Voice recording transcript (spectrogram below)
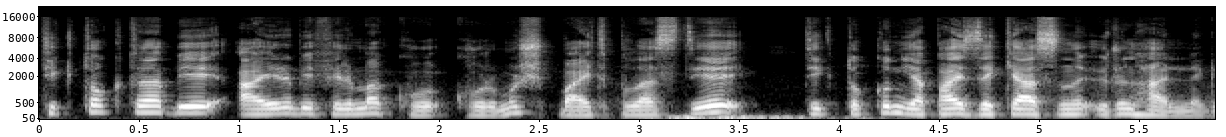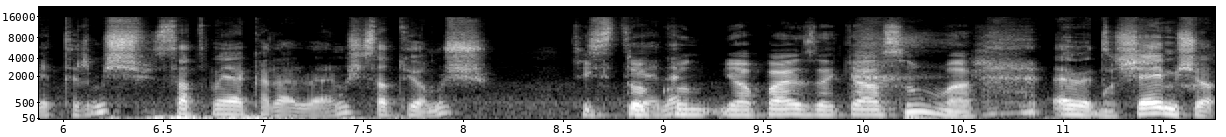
TikTok'ta bir ayrı bir firma kur- kurmuş Byte Plus diye TikTok'un yapay zekasını ürün haline getirmiş. Satmaya karar vermiş. Satıyormuş. TikTok'un yapay zekası mı var? Evet Mış. şeymiş o.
